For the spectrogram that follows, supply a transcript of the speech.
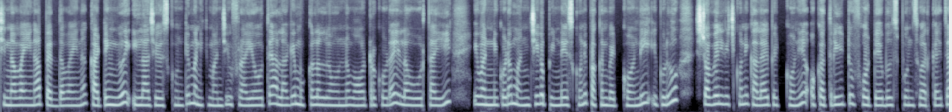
చిన్నవైనా పెద్దవైనా కటింగ్ ఇలా చేసుకుంటే మనకి మంచిగా ఫ్రై అవుతాయి. అలాగే ముక్కలలో ఉన్న వాటర్ కూడా ఇలా ఊరుతాయి. ఇవన్నీ కూడా మంచిగా పిండేసుకొని పక్కన పెట్టుకోండి. ఇప్పుడు స్టవ్ వెలిగించుకొని కళాయి పెట్టుకొని ఒక three to four table spoons వరకు అయితే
